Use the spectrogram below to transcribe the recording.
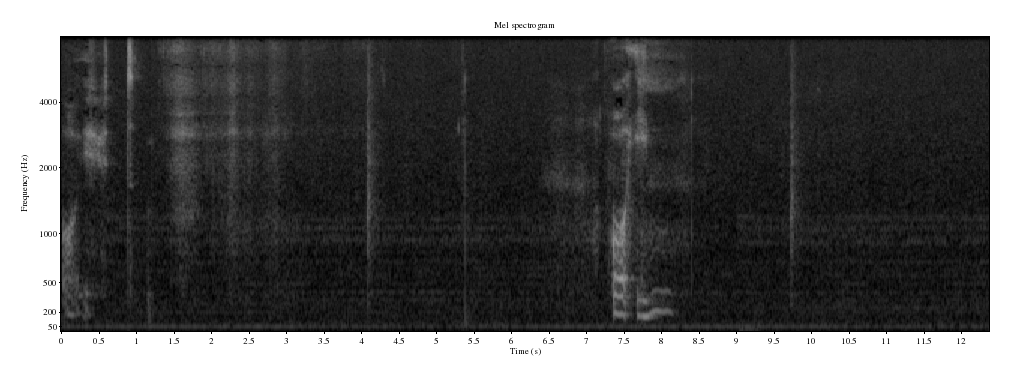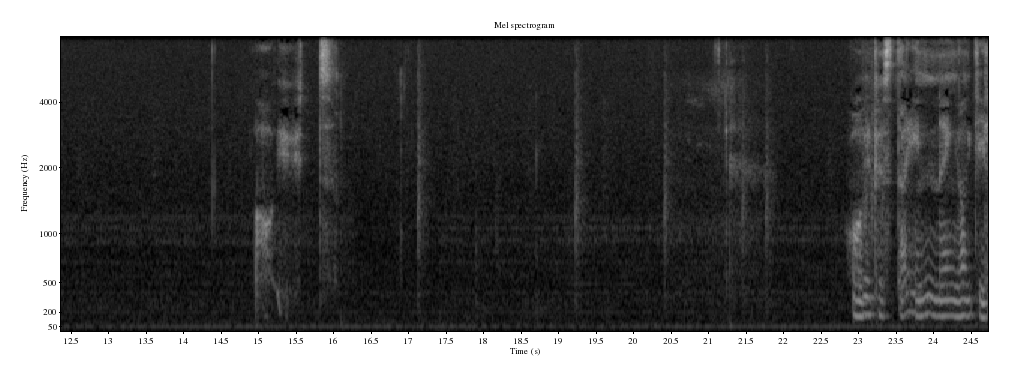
Og ut. Og inn. Og ut. Og vi puster inn en gang til.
